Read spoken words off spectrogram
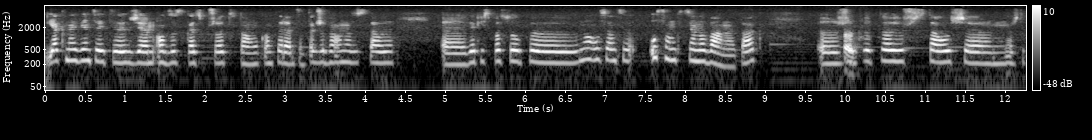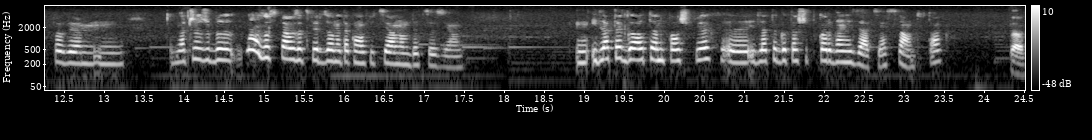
jak najwięcej tych ziem odzyskać przed tą konferencją, tak żeby one zostały E, w jakiś sposób e, no, usankcjonowane, tak? E, żeby tak. to już stało się, że tak powiem, mm, znaczy, żeby no, zostały zatwierdzone taką oficjalną decyzją. Mm, I dlatego ten pośpiech i dlatego ta szybka organizacja, sąd, tak? Tak.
